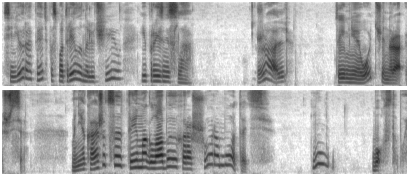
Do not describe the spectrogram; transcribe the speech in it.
Сеньора опять посмотрела на Лючию и произнесла. «Жаль, ты мне очень нравишься. Мне кажется, ты могла бы хорошо работать. Ну, бог с тобой.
